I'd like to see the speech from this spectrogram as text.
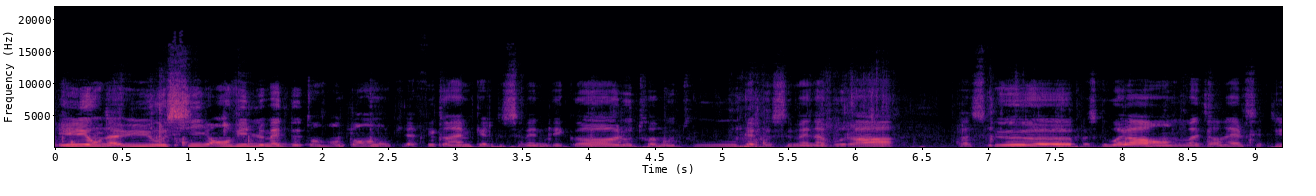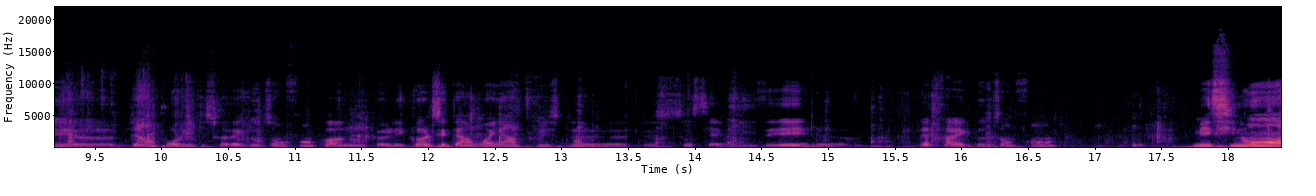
Et on a eu aussi envie de le mettre de temps en temps, donc il a fait quand même quelques semaines d'école au Tuamotu, quelques semaines à Bora parce que euh, parce que voilà en maternelle c'était euh, bien pour lui qu'il soit avec d'autres enfants donc euh, l'école c'était un moyen plus de, sociabiliser et d'être avec d'autres enfants. Mais sinon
